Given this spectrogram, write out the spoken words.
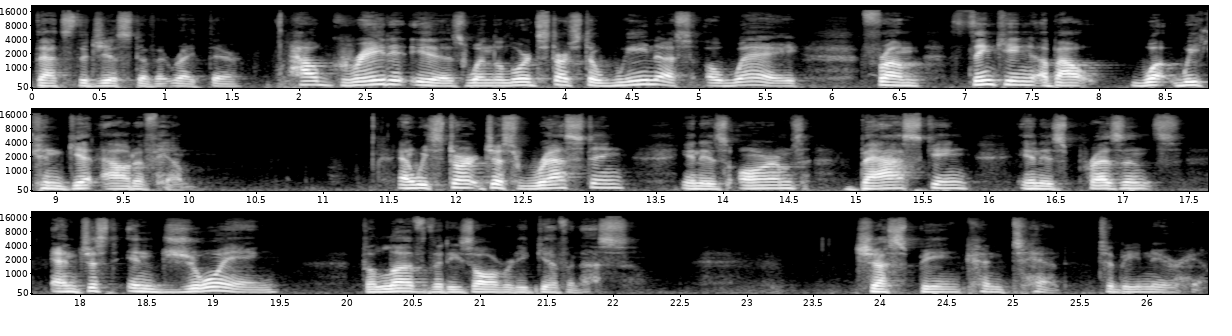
that's the gist of it right there. How great it is when the Lord starts to wean us away from thinking about what we can get out of Him. And we start just resting in His arms, basking in His presence, and just enjoying the love that He's already given us. Just being content to be near Him.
